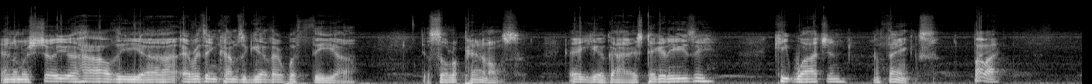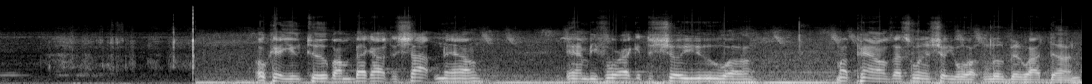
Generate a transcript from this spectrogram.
and I'm going to show you how the uh, everything comes together with the uh, the solar panels. There you go, guys. Take it easy. Keep watching, and thanks. Bye bye. Okay, YouTube, I'm back out the shop now, and before I get to show you uh, my panels, I just want to show you a little bit what I've done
